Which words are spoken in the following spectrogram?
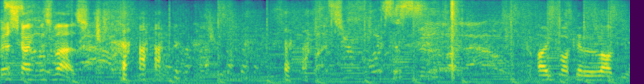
Best gang this was. I fucking love you.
